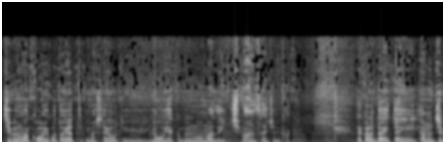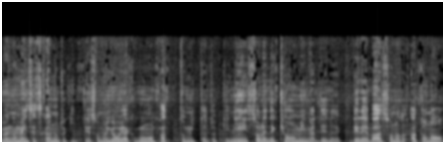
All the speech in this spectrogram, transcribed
自分はこういうことをやってきましたよという要約文をまず一番最初に書く。だから大体あの自分が面接官の時ってその要約文をパッと見た時にそれで興味が出な出ればその後の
